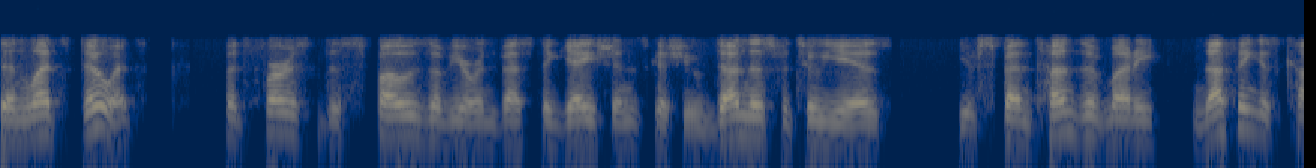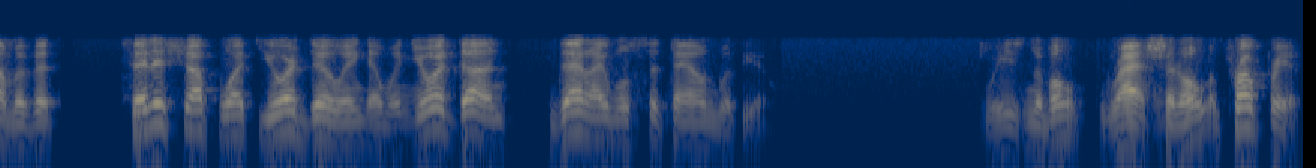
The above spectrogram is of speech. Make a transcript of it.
then let's do it. But first, dispose of your investigations because you've done this for two years. You've spent tons of money. Nothing has come of it. Finish up what you're doing, and when you're done, then I will sit down with you. Reasonable, rational, appropriate.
